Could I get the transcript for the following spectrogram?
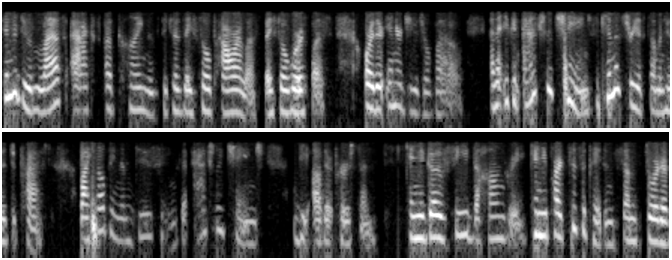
tend to do less acts of kindness because they feel powerless, they feel worthless, or their energies are low. And that you can actually change the chemistry of someone who's depressed by helping them do things that actually change the other person. Can you go feed the hungry? Can you participate in some sort of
